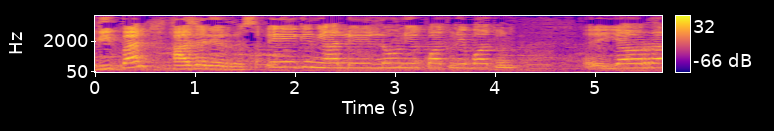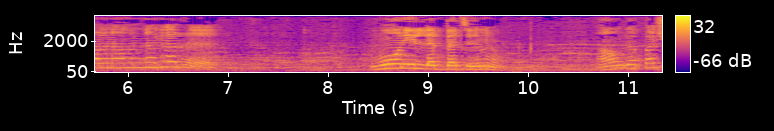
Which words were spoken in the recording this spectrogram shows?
ቢባል ሀዘን ይረሳል። ይሄ ግን ያለው የሌለውን የቋጡን የቧጡን እያወራ ምናምን ነገር መሆን የለበትም ነው። አሁን ገባሽ?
